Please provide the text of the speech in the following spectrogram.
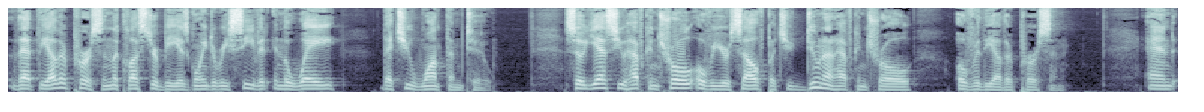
that the other person, the cluster B, is going to receive it in the way that you want them to. So, yes, you have control over yourself, but you do not have control over the other person. And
